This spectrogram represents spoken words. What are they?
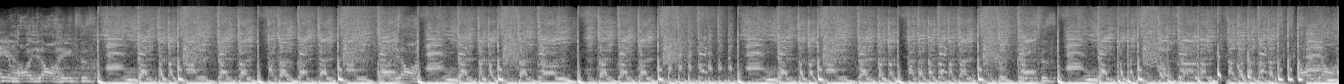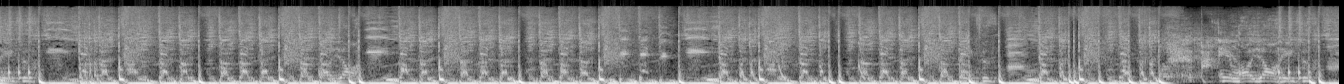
aim all y'all haters. Haters.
